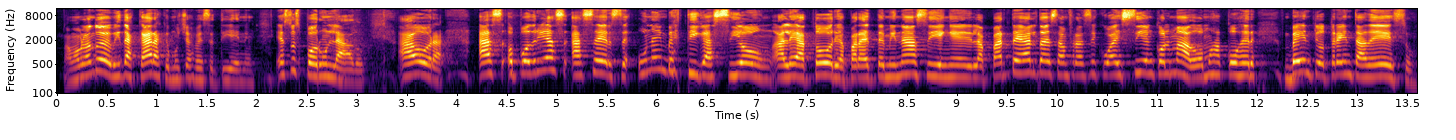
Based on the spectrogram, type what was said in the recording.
Estamos hablando de bebidas caras que muchas veces tienen. Eso es por un lado. Ahora, o podrías hacerse una investigación aleatoria para determinar si en la parte alta de San Francisco hay 100 colmados. Vamos a coger 20 o 30 de eso.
